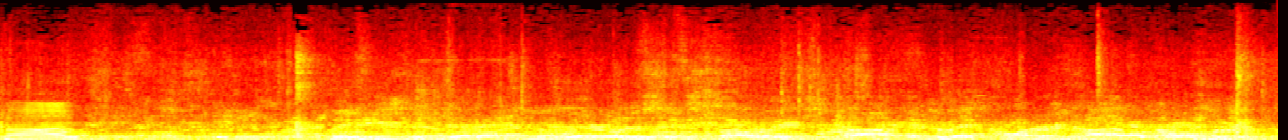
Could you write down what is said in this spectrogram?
Huh? Ladies and gentlemen, the winner of the six dollars, top in the red corner, Kyle Palmer.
